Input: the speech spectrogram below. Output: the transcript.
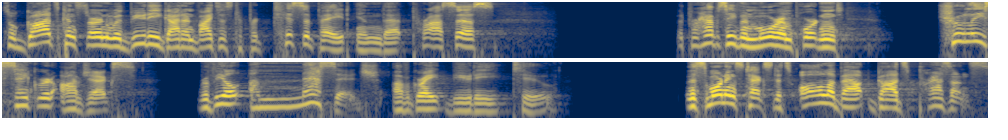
So, God's concerned with beauty. God invites us to participate in that process. But perhaps even more important, truly sacred objects reveal a message of great beauty too. This morning's text, it's all about God's presence.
